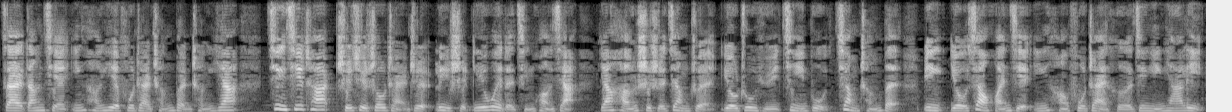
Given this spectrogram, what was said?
在当前银行业负债成本承压、净息差持续收窄至历史低位的情况下，央行适时降准，有助于进一步降成本，并有效缓解银行负债和经营压力，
